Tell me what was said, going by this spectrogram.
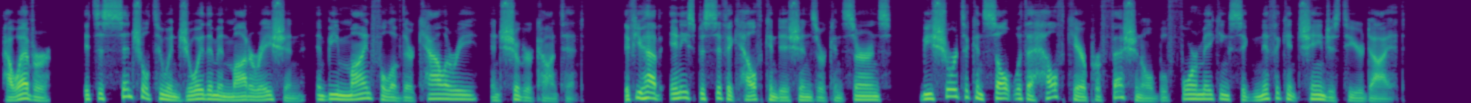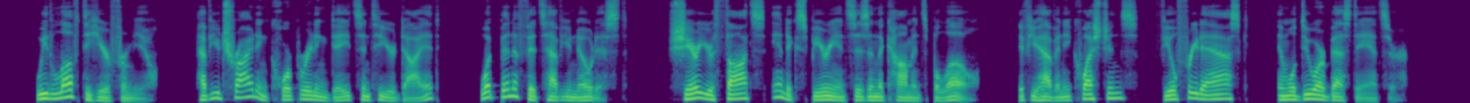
However, it's essential to enjoy them in moderation and be mindful of their calorie and sugar content. If you have any specific health conditions or concerns, be sure to consult with a healthcare professional before making significant changes to your diet. We'd love to hear from you. Have you tried incorporating dates into your diet? What benefits have you noticed? Share your thoughts and experiences in the comments below. If you have any questions, feel free to ask, and we'll do our best to answer.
